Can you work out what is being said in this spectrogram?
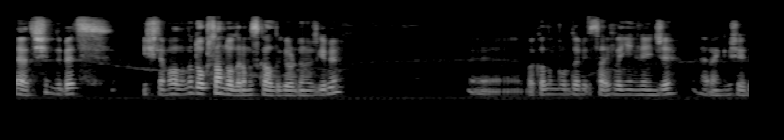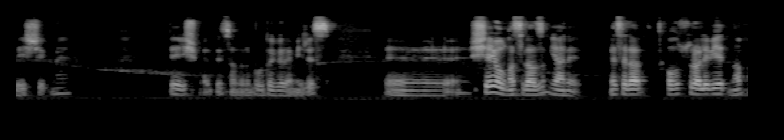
Evet şimdi bet işlemi alanı 90 dolarımız kaldı gördüğünüz gibi. Ee, bakalım burada bir sayfa yenileyince herhangi bir şey değişecek mi? Değişmedi. Sanırım burada göremeyeceğiz. Ee, şey olması lazım yani mesela Avustralya, Vietnam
